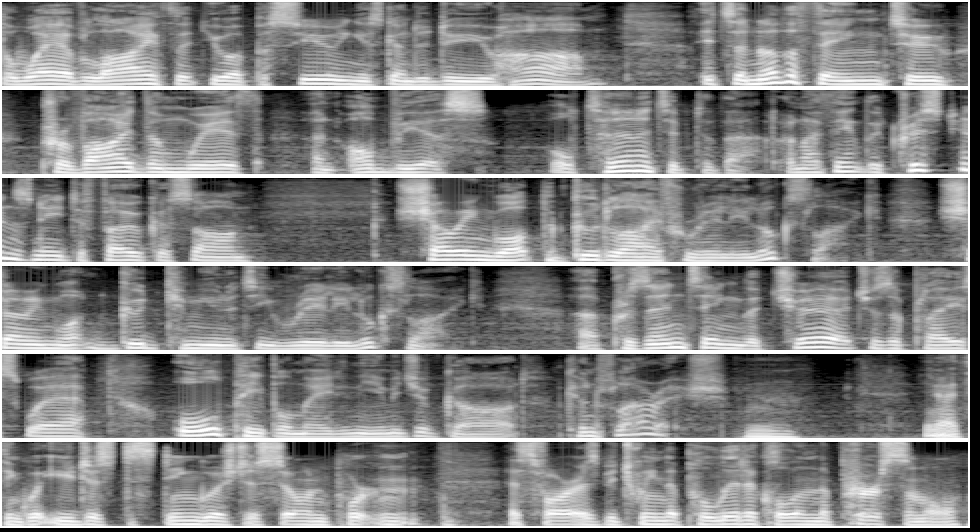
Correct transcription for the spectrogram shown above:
the way of life that you are pursuing is going to do you harm. It's another thing to provide them with an obvious alternative to that. And I think that Christians need to focus on showing what the good life really looks like, showing what good community really looks like, uh, presenting the church as a place where all people made in the image of God can flourish. Mm. You know, I think what you just distinguished is so important as far as between the political and the personal.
